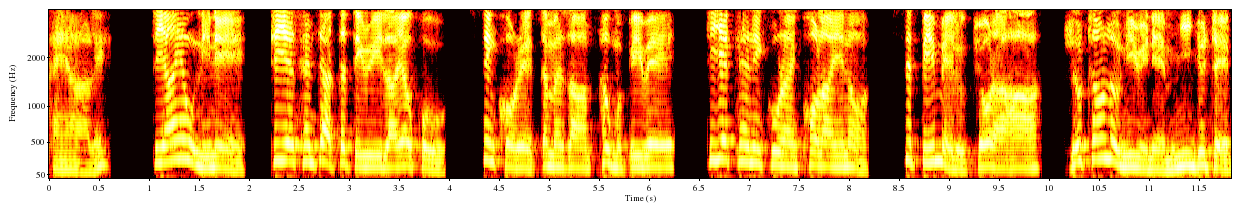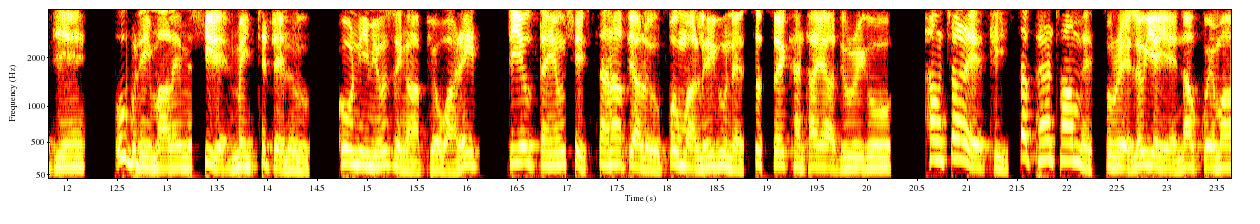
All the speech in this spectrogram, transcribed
ခံရတာလဲ။တရားရုံးအနေနဲ့တရားခံပြတပ်တီတွေလာရောက်ဖို့စင့်ခေါ်တဲ့တမန်စာထုတ်မပေးဘဲ တရားခံတွေကိုယ်တိုင်ခေါ်လာရင်တော့စစ်ပေးမယ်လို့ပြောတာဟာလှုပ်ထုံးလုံနည်းတွေနဲ့မညီညွတ်တဲ့အပြင်ဥပဒေမှာလည်းမရှိတဲ့အမိန့်ဖြစ်တယ်လို့ကိုနီမျိုးစင်ကပြောပါတယ်။တရုတ်တန်ယုံရှိဆန္ဒပြလို့ပုံမှန်၄ခုနဲ့ဆွဆွဲခံထားရသူတွေကိုထောင်ချတဲ့အထိစက်ဖမ်းထားမယ်ဆိုတဲ့လုပ်ရရဲ့နောက်ကွယ်မှာ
